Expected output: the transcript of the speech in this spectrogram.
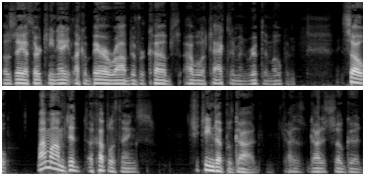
Hosea 13:8 like a bear robbed of her cubs I will attack them and rip them open. So my mom did a couple of things. She teamed up with God. God is, God is so good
